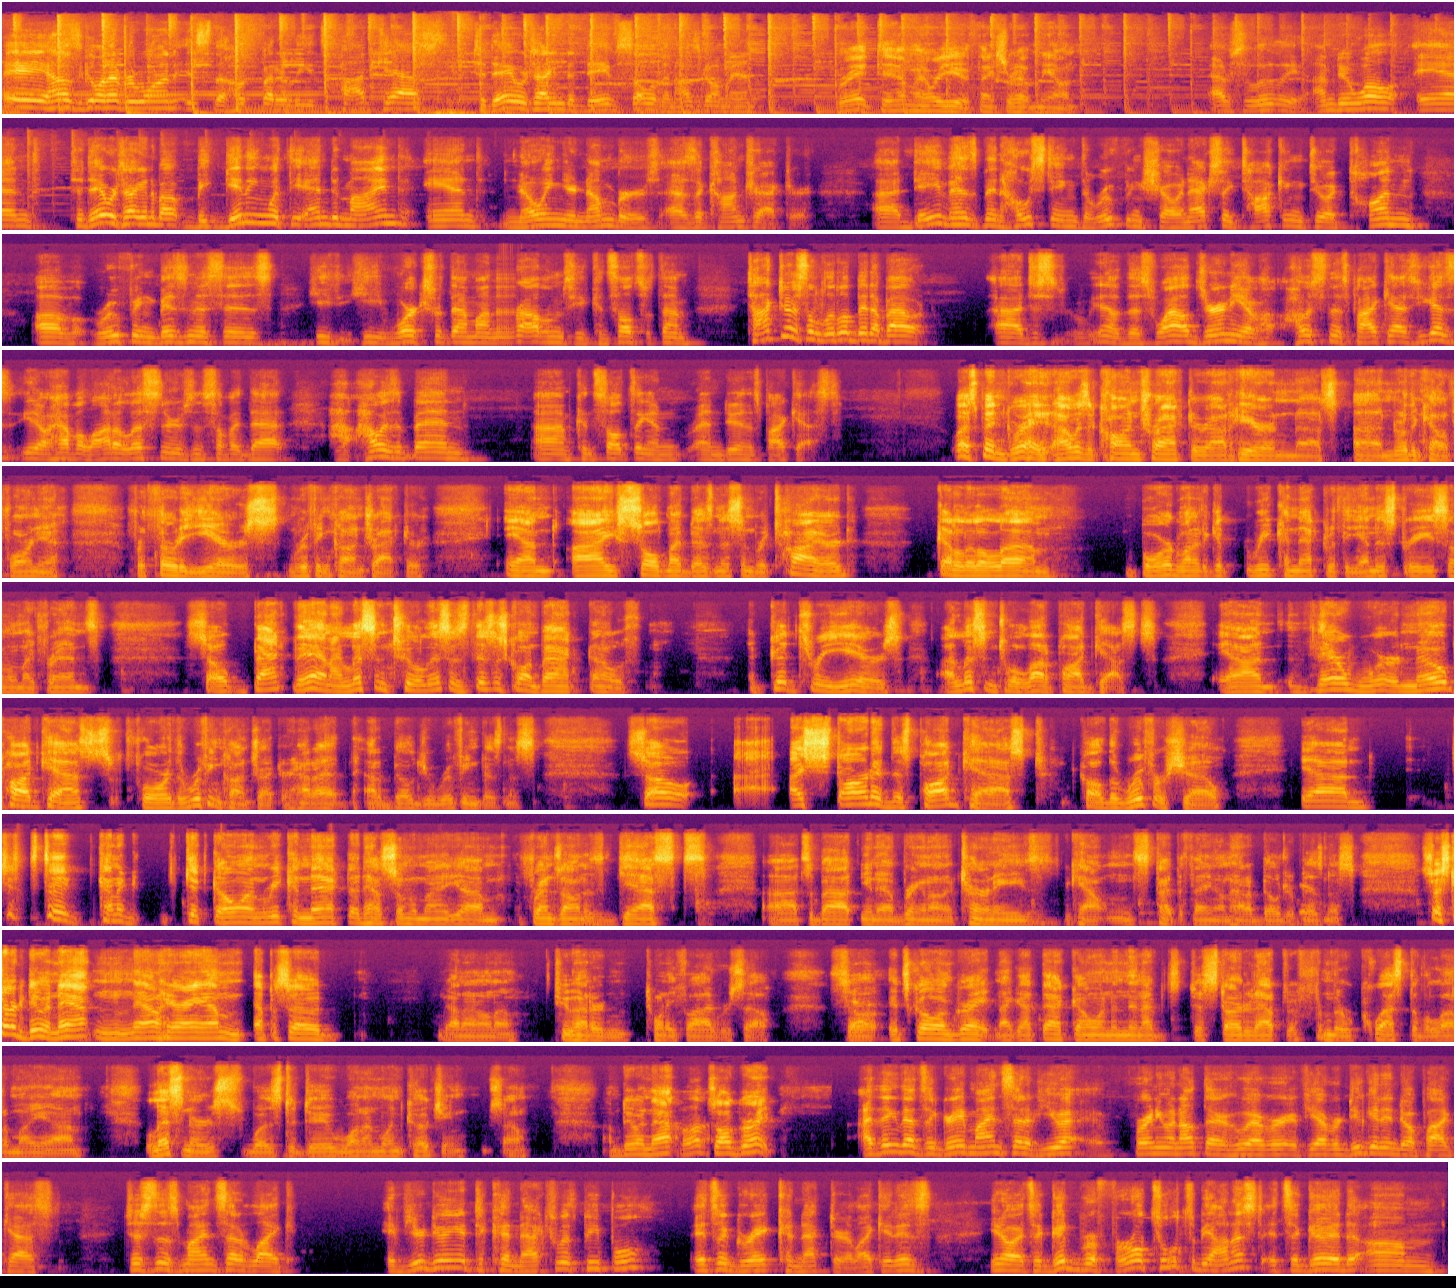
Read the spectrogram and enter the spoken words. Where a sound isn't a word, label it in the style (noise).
Hey, how's it going, everyone? It's the Hook Better Leads podcast. Today we're talking to Dave Sullivan. How's it going, man? Great, Tim. How are you? Thanks for having me on. Absolutely. I'm doing well. And today we're talking about beginning with the end in mind and knowing your numbers as a contractor. Uh, Dave has been hosting the roofing show and actually talking to a ton of roofing businesses. He, he works with them on the problems, he consults with them. Talk to us a little bit about uh, just you know this wild journey of hosting this podcast. You guys, you know, have a lot of listeners and stuff like that. How, how has it been um, consulting and, and doing this podcast? Well, it's been great. I was a contractor out here in uh, uh, Northern California for 30 years, roofing contractor, and I sold my business and retired. Got a little um, bored, wanted to get reconnect with the industry. Some of my friends so back then, I listened to this is this is going back you know, a good three years. I listened to a lot of podcasts, and there were no podcasts for the roofing contractor how to how to build your roofing business. So I started this podcast called The Roofer Show, and just to kind of get going, reconnect. I'd have some of my um, friends on as guests. Uh, it's about you know bringing on attorneys, accountants, type of thing on how to build your business. So I started doing that, and now here I am, episode I don't know 225 or so. So yeah. it's going great, and I got that going, and then I've just started out from the request of a lot of my um, listeners was to do one-on-one coaching. So I'm doing that. It's all great. I think that's a great mindset. If you, for anyone out there, whoever, if you ever do get into a podcast, just this mindset of like, if you're doing it to connect with people, it's a great connector. Like it is, you know, it's a good referral tool, to be honest. It's a good, um,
